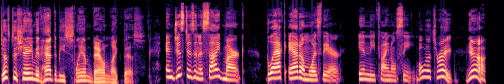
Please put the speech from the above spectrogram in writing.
Just a shame it had to be slammed down like this. And just as an aside, Mark, Black Adam was there in the final scene. Oh, that's right. Yeah,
